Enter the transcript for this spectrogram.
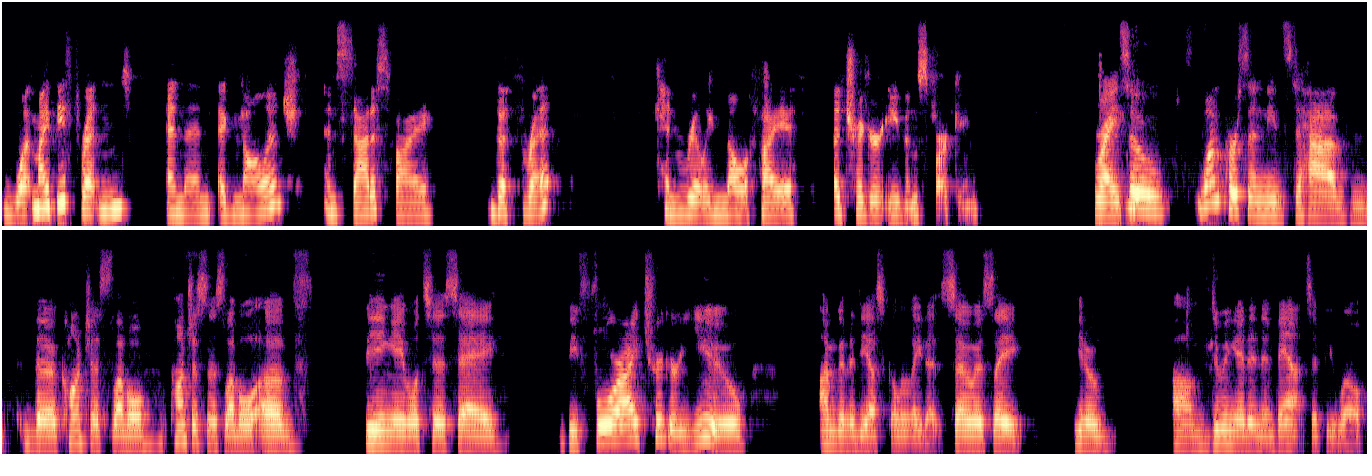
what might be threatened and then acknowledge and satisfy the threat can really nullify a trigger even sparking. Right. So one person needs to have the conscious level, consciousness level of being able to say, before I trigger you, I'm going to de escalate it. So it's like, you know, um, doing it in advance, if you will.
